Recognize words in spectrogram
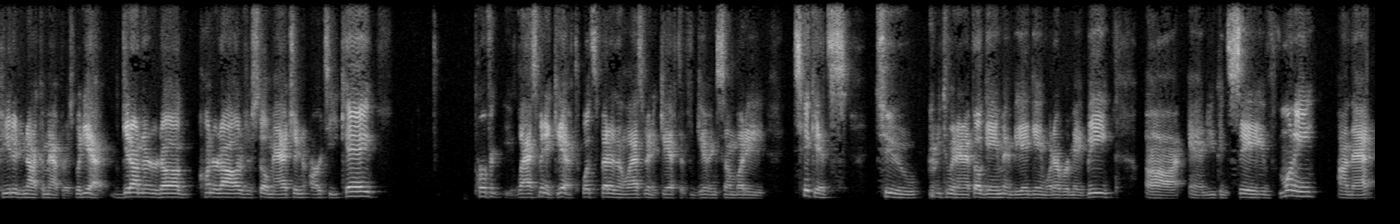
peter do not come after us. But yeah get on underdog hundred dollars are still matching rtk perfect last minute gift. What's better than a last minute gift of giving somebody tickets to to an nfl game nba game whatever it may be uh, and you can save money on that.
